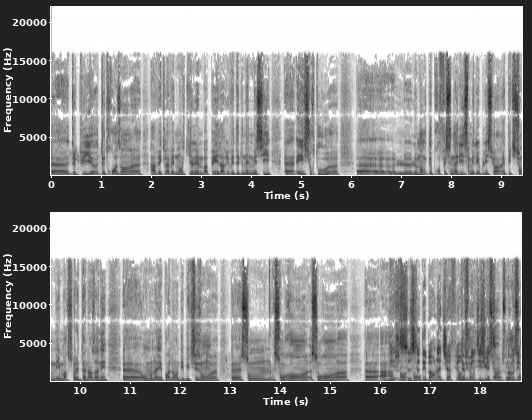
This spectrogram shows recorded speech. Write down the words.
euh, depuis 2-3 ans euh, avec l'avènement de Kylian Mbappé et l'arrivée de Lionel Messi euh, et surtout euh, euh, le, le manque de professionnalisme et les blessures à répétition de Neymar sur les dernières années, euh, on en avait parlé en début de saison, euh, euh, son son rang son rang a Mais changé- ce, son- ce débat, on l'a déjà fait en Bien sûr, 2018. bien sûr. Non, mais en son rang-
